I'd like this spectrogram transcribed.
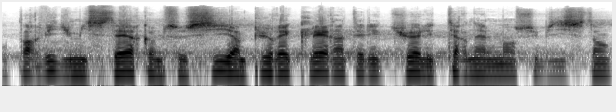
au parvis du mystère comme ceci, un pur éclair intellectuel éternellement subsistant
